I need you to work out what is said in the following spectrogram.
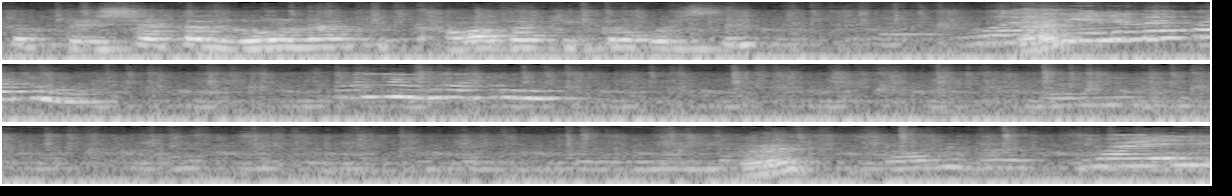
তো প্রেশারটা লো না? তুই খাওয়া দাওয়া ঠিক করে করিস? ওয়াইলে নেবে কাটু। ওয়াইলে কাটু। হ্যাঁ ওয়াইলে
